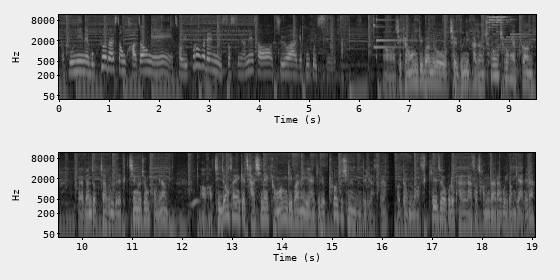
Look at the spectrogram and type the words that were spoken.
그러니까 본인의 목표 달성 과정에 저희 프로그램이 있었으면 해서 주요하게 보고 있습니다. 어, 제 경험 기반으로 제 눈이 가장 초롱초롱했던 어, 면접자분들의 특징을 좀 보면 어, 진정성 있게 자신의 경험 기반의 이야기를 풀어주시는 분들이었어요. 어떤 뭐 스킬적으로 다가가서 전달하고 이런 게 아니라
